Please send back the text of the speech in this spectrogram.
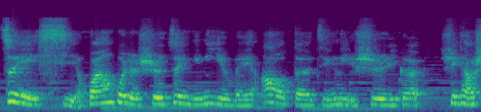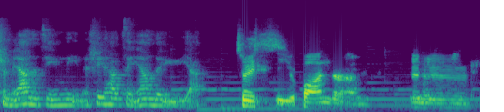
最喜欢或者是最引以为傲的锦鲤是一个是一条什么样的锦鲤呢？是一条怎样的鱼呀？最喜欢的，嗯。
